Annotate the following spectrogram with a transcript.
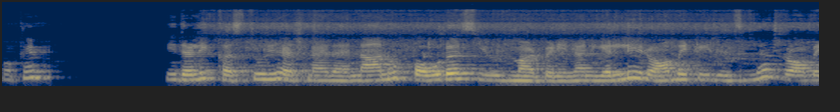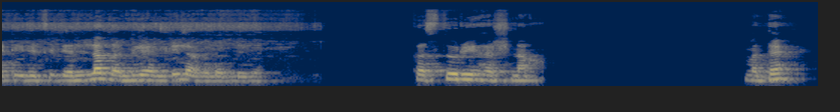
ಓಕೆ ಇದರಲ್ಲಿ ಕಸ್ತೂರಿ ಅರಿಶಿನ ಇದೆ. ನಾನು ಪೌಡರ್ಸ್ ಯೂಸ್ ಮಾಡಬೇಡಿ. ನಾನು ಎಲ್ಲಿ ರಾ ಮೆಟೀರಿಯಲ್ಸ್ ಇದೆ ರಾ ಮೆಟೀರಿಯಲ್ಸ್ ಇದೆಲ್ಲ ಗಂಡಿಗೆ ಅಂಗಡಿಲಿ ಅವೈಲೇಬಲ್ ಇದೆ. ಕಸ್ತೂರಿ ಅರಿಶಿನ. ಮತ್ತು?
